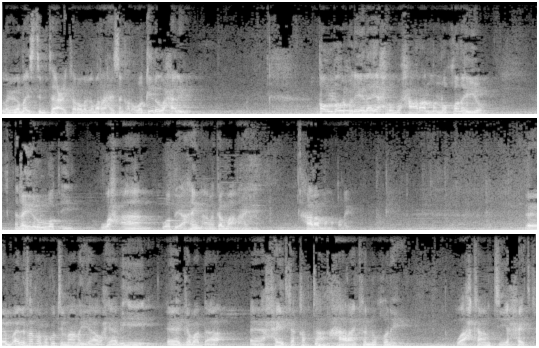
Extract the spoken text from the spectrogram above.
lagama istimtaaci karo lagama raaxaysan karo. Waqiila waxaa la yidhi qowl baa wuxuu leeyahy laa yaxrumu xaaraan ma noqonayo hayrulwai wax aan wadi ahayn ama galmo aan ahayn. Xaaraan ma noqonayo mualif halkan wuxuu ku tilmaamayaa waxyaabihii gabadha xaydka qabta xaaraan ka noqonayay waa axkaamtii xaydka.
